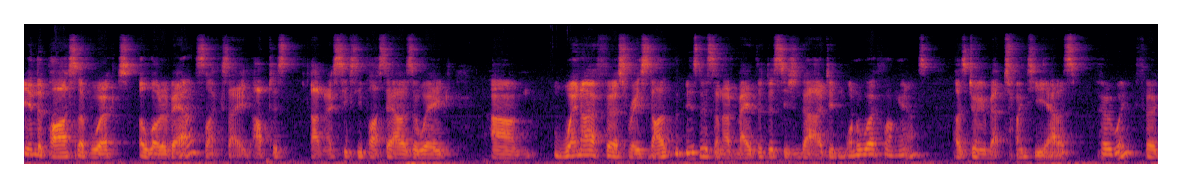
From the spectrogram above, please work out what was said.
in the past, I've worked a lot of hours, like say up to, I don't know, 60 plus hours a week. Um, when I first restarted the business and I've made the decision that I didn't want to work long hours, I was doing about 20 hours per week for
